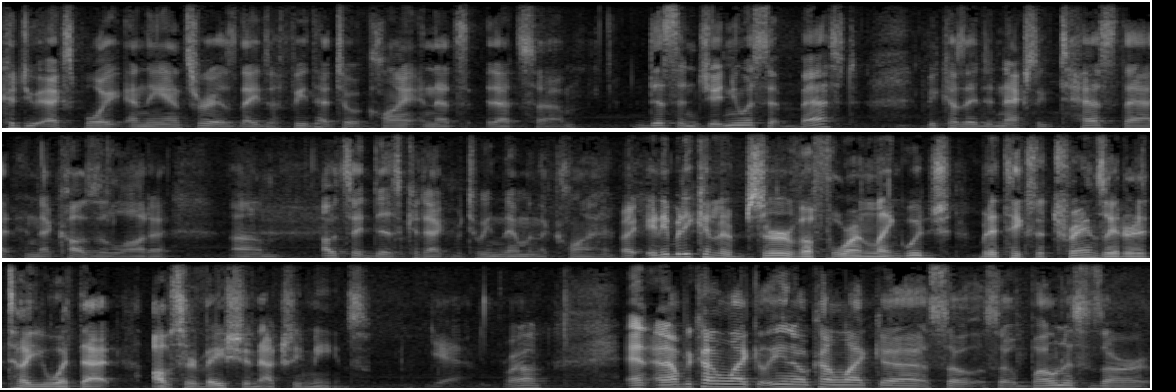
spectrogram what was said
Could you exploit? And the answer is they just feed that to a client, and that's that's um, disingenuous at best because they didn't actually test that, and that causes a lot of um, I would say disconnect between them and the client. Right? Anybody can observe a foreign language, but it takes a translator to tell you what that observation actually means. Yeah. Right. And, and I'll be kind of like you know kind of like uh, so so bonus is our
